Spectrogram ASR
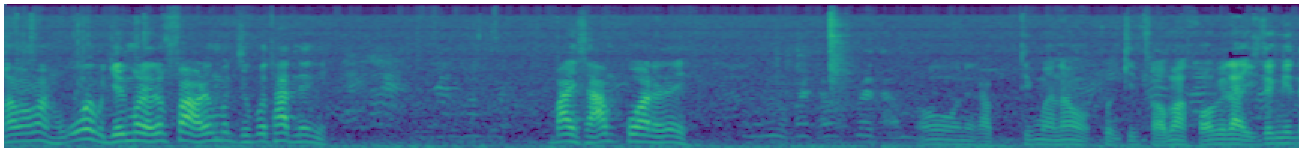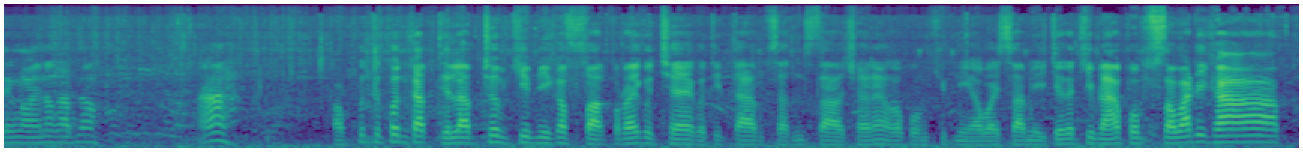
มามามาโอ้ยเย็นมื่อไหร่แล้วฟ้าแล้วมันสิบทันนี่นี่บ่ายสามกว่าเลย โอ้นะครับทิ้งมาเนาะเพิ่งกินข้ามาขอเวลาอีกสักนิดสักหน้อยนะครับเนาะอะขอบคุณทุกคนครับที่รับชมคลิปนี้ครับฝากไลค์กดแชร์กดติดตามสันสาวชาแนลครับผมคลิปนี้เอาไว้ซ้ำอีกเจอกันคลิปหน้าครับผมสวัสดีครับ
